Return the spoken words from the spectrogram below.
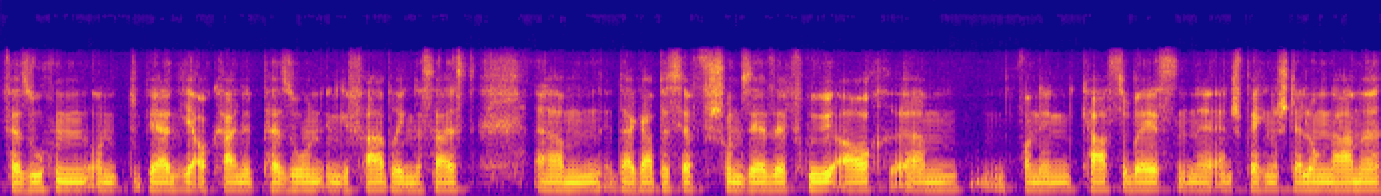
versuchen und werden hier auch keine Personen in Gefahr bringen. Das heißt, da gab es ja schon sehr, sehr früh auch ähm, von den Castaways eine entsprechende Stellungnahme,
